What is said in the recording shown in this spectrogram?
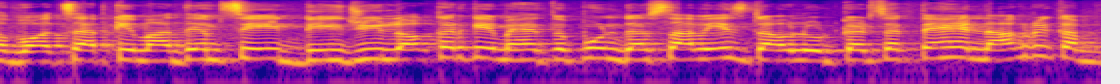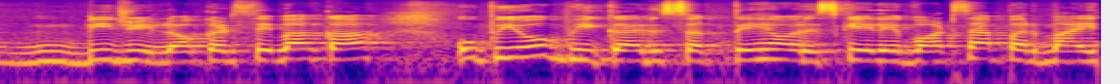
व्हाट्सएप के माध्यम से डिजी लॉकर के महत्वपूर्ण दस्तावेज़ डाउनलोड कर सकते हैं। नागरिक अब डिजी लॉकर सेवा का उपयोग भी कर सकते हैं और इसके लिए व्हाट्सएप पर माई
